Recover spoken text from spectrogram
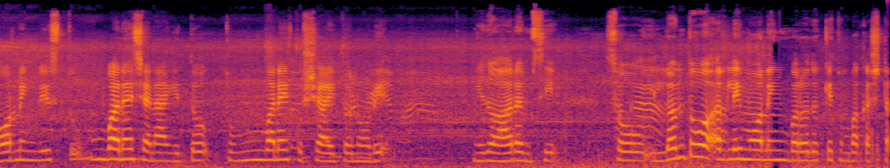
ಮಾರ್ನಿಂಗ್ ವೀಸ್ ತುಂಬಾ ಚೆನ್ನಾಗಿತ್ತು. ತುಂಬಾ ಖುಷಿ ಆಯಿತು ನೋಡಿ. ಇದು ಆರ್ ಎಂ ಸಿ ಸೊ ಇಲ್ಲಂತೂ ಅರ್ಲಿ ಮಾರ್ನಿಂಗ್ ಬರೋದಕ್ಕೆ ತುಂಬ ಕಷ್ಟ.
